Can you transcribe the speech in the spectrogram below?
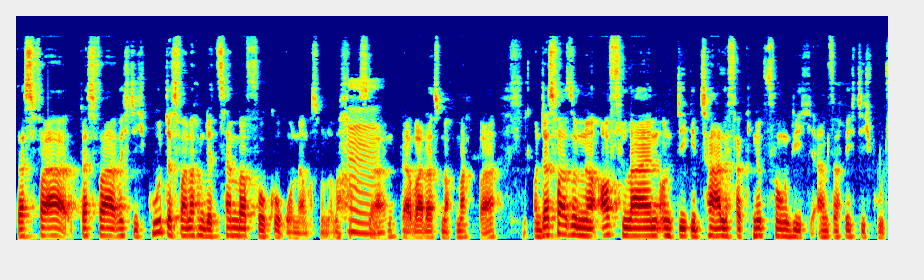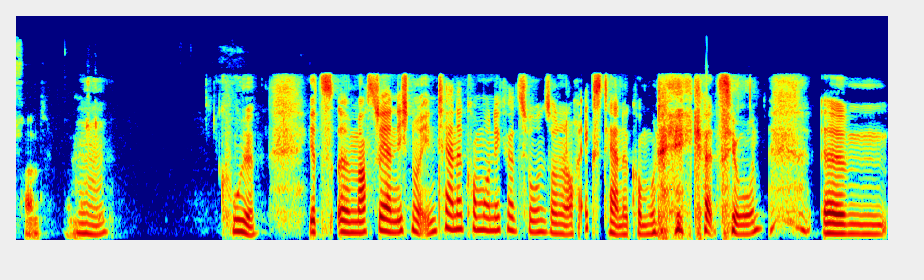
das war, das war richtig gut. Das war noch im Dezember vor Corona, muss man aber auch mhm. sagen. Da war das noch machbar. Und das war so eine offline und digitale Verknüpfung, die ich einfach richtig gut fand. Mhm. Cool. Jetzt äh, machst du ja nicht nur interne Kommunikation, sondern auch externe Kommunikation. Ähm,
